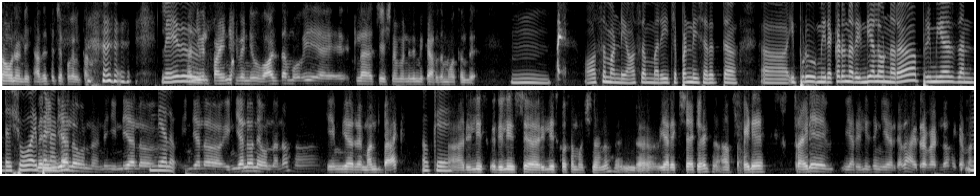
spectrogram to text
అవునండి. అదైతే చెప్పగలుగుతాను. లేదు. You will find it when you watch the movie ఎట్లా చేసినాం అనేది మీకు అర్థమవుతుంది. ఆసమ్ అండి. ఆసమ్ మరి చెప్పండి శరత్. ఇప్పుడు మీరు ఎక్కడున్నారు? ఇండియాలో ఉన్నారా? ప్రీమియర్స్ అండ్ షో నేను అయిపోయినాక? ఇండియాలో ఉన్నాండి ఇండియాలో ఇండియాలో. ఇండియాలో ఇండియాలోనే ఉన్నాను. Came here month back okay release release release కోసం వచ్చినాను. And we're excited Friday Friday we're releasing here కదా హైదరాబాద్లో ఇక్కడ మన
